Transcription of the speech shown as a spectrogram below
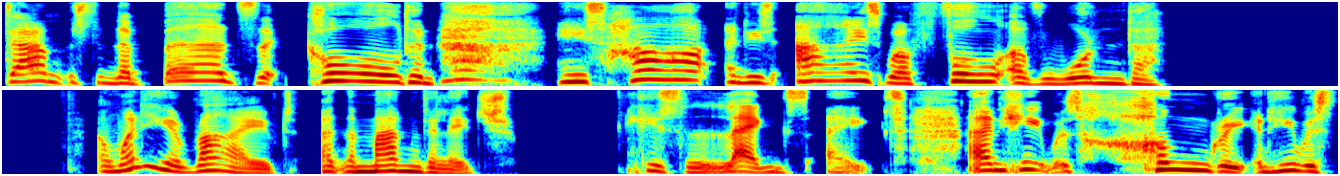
danced and the birds that called, and his heart and his eyes were full of wonder. And when he arrived at the man village, his legs ached and he was hungry and he was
